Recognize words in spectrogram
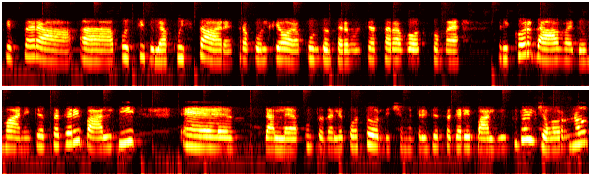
che sarà uh, possibile acquistare tra qualche ora, appunto saremo in piazza Ravot come ricordava e domani in piazza Garibaldi eh, dalle, appunto dalle 14 mentre in piazza Garibaldi tutto il giorno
